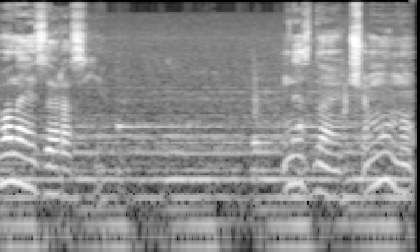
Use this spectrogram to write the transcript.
Вона і зараз є. Не знаю чому, ну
